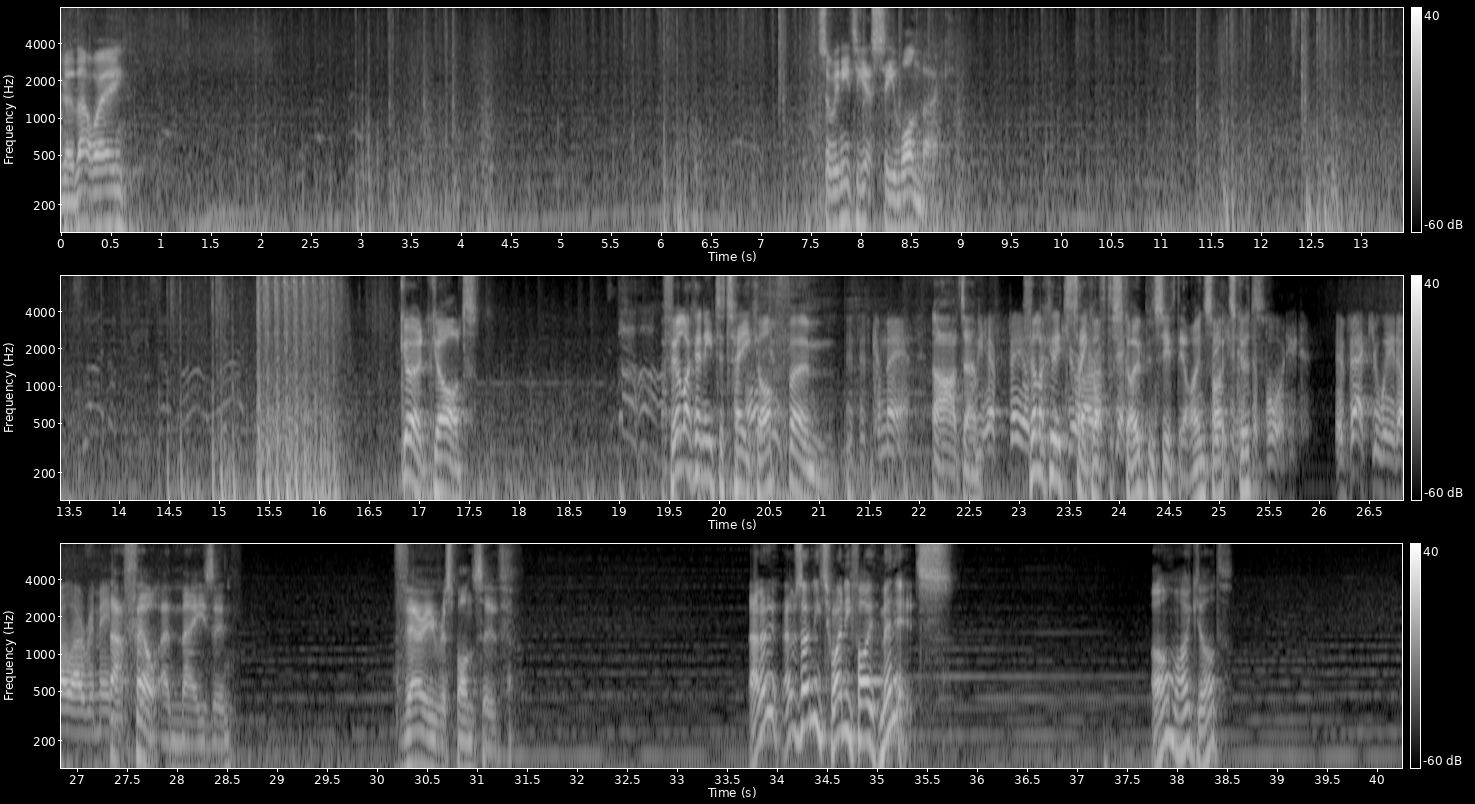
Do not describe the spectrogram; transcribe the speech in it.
Can't go that way. So we need to get C1 back. Good God. I feel like I need to take off, um... This is command. Ah, damn. I feel like I need to take off the scope and see if the iron sight's good. Evacuate all our remaining That felt amazing. Very responsive. That, that was only 25 minutes. Oh my god.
